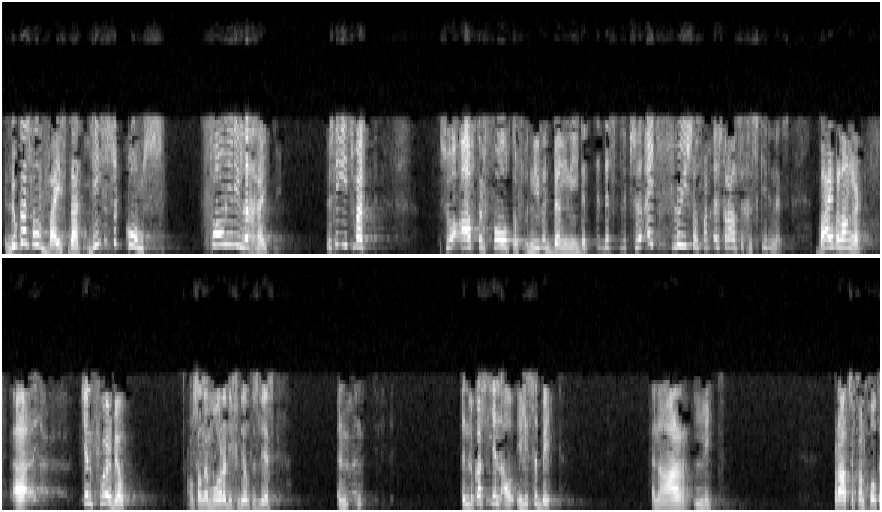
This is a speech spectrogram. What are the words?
Lukas wil wys dat Jesus se koms val nie in die lug uit nie. Dis nie iets wat so afterthought of 'n nuwe ding nie. Dit dit is 'n uitvloeisel van Israel se geskiedenis. Baie belangrik. Uh een voorbeeld. Ons sal nou môre die gedeeltes lees. In in in Lukas 1 al, Elisabet in haar lied praat sy van God.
